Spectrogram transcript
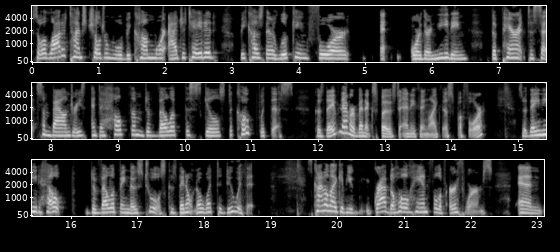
So a lot of times children will become more agitated because they're looking for eh, or they're needing the parent to set some boundaries and to help them develop the skills to cope with this because they've never been exposed to anything like this before. So they need help developing those tools because they don't know what to do with it it's kind of like if you grabbed a whole handful of earthworms and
